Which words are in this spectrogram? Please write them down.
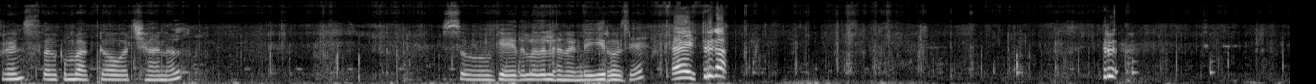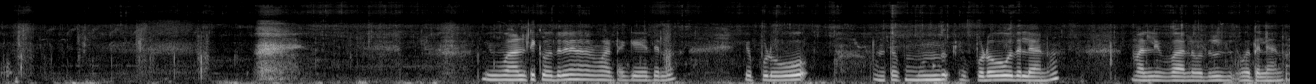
Friends welcome back to our channel so గేదెలు వదిలేనండి ఈరోజే. ఏ తిరుగా. ఇవాళకి వదిలేను అనమాట గేదెలు. ఎప్పుడో అంతకు ముందు ఎప్పుడో వదిలాను. మళ్ళీ ఇవాళ వదిలి వదిలాను.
